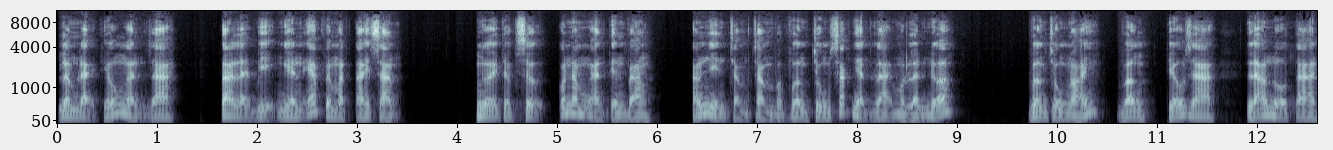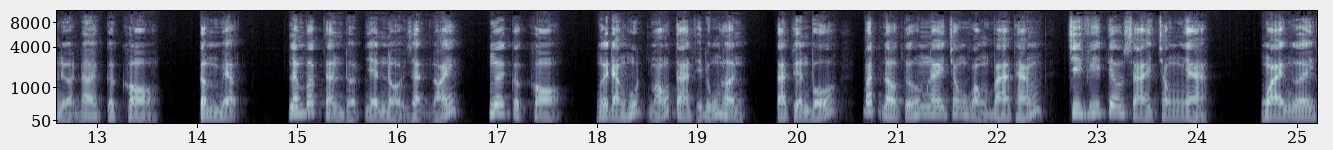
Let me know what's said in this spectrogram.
Lâm lại thiếu ngẩn ra. Ta lại bị nghiền ép về mặt tài sản. Người thực sự có năm ngàn tiền vàng. Hắn nhìn chằm chằm vào Vương Trung xác nhận lại một lần nữa. Vương Trung nói, vâng, thiếu ra, lão nô ta nửa đời cực khổ. Cầm miệng. Lâm Bắc Thần đột nhiên nổi giận nói, ngươi cực khổ, ngươi đang hút máu ta thì đúng hơn. Ta tuyên bố, bắt đầu từ hôm nay trong vòng 3 tháng, chi phí tiêu xài trong nhà. Ngoài người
